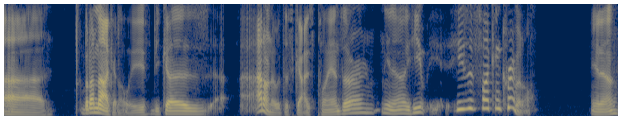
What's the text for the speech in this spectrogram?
Uh, but I'm not gonna leave because I don't know what this guy's plans are. You know, he he's a fucking criminal. You know,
